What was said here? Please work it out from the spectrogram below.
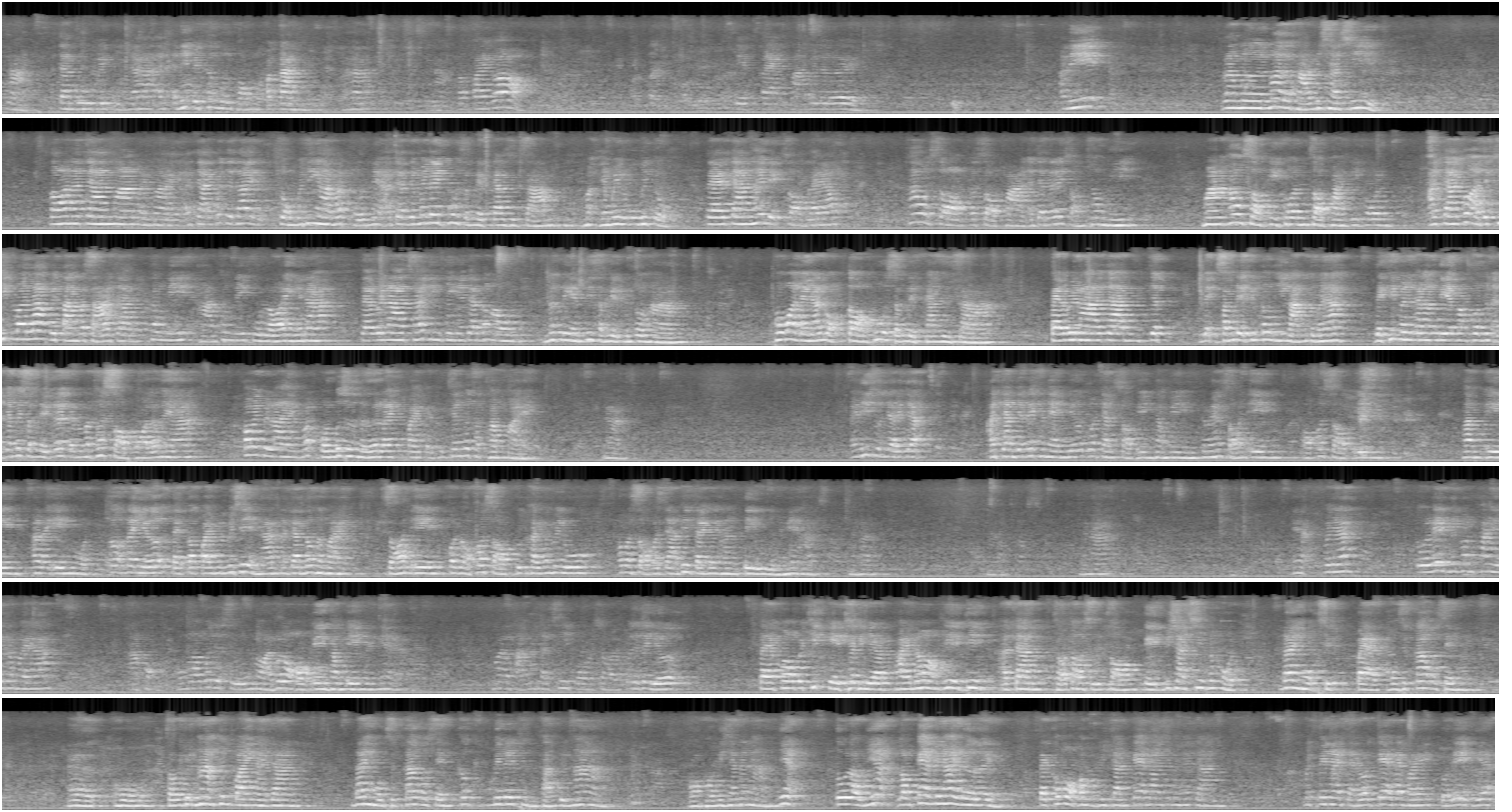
อะอาจารย์ดูไปอีกนะคะอันนี้เป็นเครื่องมือของประกันนะคะต่อไปก็เสียแปดผ่าไปเลย อันนี้ประเมินมาตรฐานวิชาชีพ ตอนอาจารย์มาใหม่ๆ อาจารย์ก็จะได้ส่งไปที่งานวัดผลเนี่ยอาจารย์จะไม่ได้พูดสำเร็จการศึกษายังไม่รู้ไม่จบแต่อาจารย์ให้เด็กสอบแล้ว เข้าสอบกับสอบผ่านอาจารย์จะได้สองช่องนี้ มาเข้าสอบกี่คนสอบผ่านกี่คน อาจารย์ก็อาจจะคิดร้อยลากไปตามภาษาอาจารย์ช่องนี้หารช่องนี้คูณร้อยอย่างเงี้ยนะคะแต่เวลาใช้จริงๆอาจารย์ต้องเอานักเรียนที่สำเร็จเป็นตัวหาร เพราะว่าในนั้นบอกต่อผู้สำเร็จการศึกษา แต่เวลาอาจารย์จะเด็กสำเร็จที่ต้องทีหลังถูกไหมฮะเด็กที่มันกำลังเรียนบางคนมันอาจจะไม่สำเร็จก็ได้แต่มันทดสอบก่อนแล้วไงฮะก็ไม่เป็นไรวัดผลก็เสนออะไรไปแต่ที่ฉันก็จะทำใหม่นะอันนี้ส่วนใหญ่จะอาจารย์จะได้คะแนนเยอะเพราะอาจารย์สอบเองทำเองใช่ไหมสอนเองออกข้อสอบเองทำเองอะไรเองหมดก็ได้เยอะ แต่ต่อไปมันไม่ใช่อย่างนั้นอาจารย์ต้องทำไมสอนเองคนออกข้อสอบคือใครก็ไม่รู้เขามาสอบอาจารย์ที่ใจกำลังติวอยู่เนี่ยค่ะนะคะนะคะ เนี่ยเพราะฉะนั้นตัวเลขนี้ค่อนข้างจะทำไมนะของของเราก็จะสูงหน่อยเพราะเราออกเองทำเองอย่างเงี้ยนะมาตรฐานวิชาชีพปวชก็จะได้เยอะ แต่พอไปคิดเกรดเฉลี่ยภายนอกที่ที่อาจารย์สทศูนย์สองเกรดวิชาชีพทั้งหมดได้หกสิบแปดหกสิบเก้าเปอร์เซ็นต์เออโอ้โหสองจุดห้าขึ้นไปไงอาจารย์ได้หกสิบเก้าเปอร์เซ็นต์ก็ไม่ได้ถึงสามจุดห้าของของดิฉันนะเนี่ยตัวเหล่านี้เราแก้ไม่ได้เลย แต่เขาบอกว่ามีการแก้ได้ใช่ไหมอาจารย์ ไม่ไม่แน่ใจว่าแก้ได้ไหมตัวเลขเนี้ย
